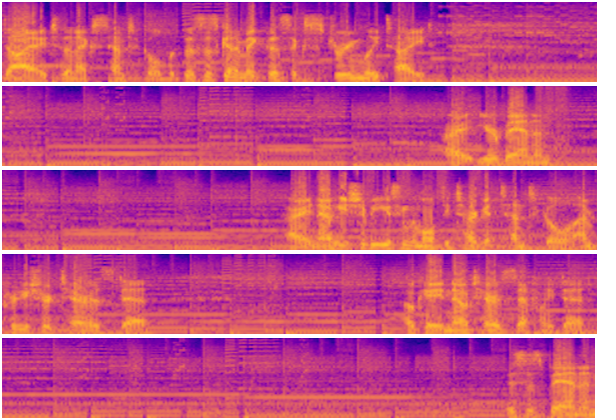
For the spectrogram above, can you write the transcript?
die to the next tentacle, but this is going to make this extremely tight. Alright, you're Banon. Alright, now he should be using the multi-target tentacle. I'm pretty sure Terra's dead. Okay, now Terra's definitely dead. This is Banon.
